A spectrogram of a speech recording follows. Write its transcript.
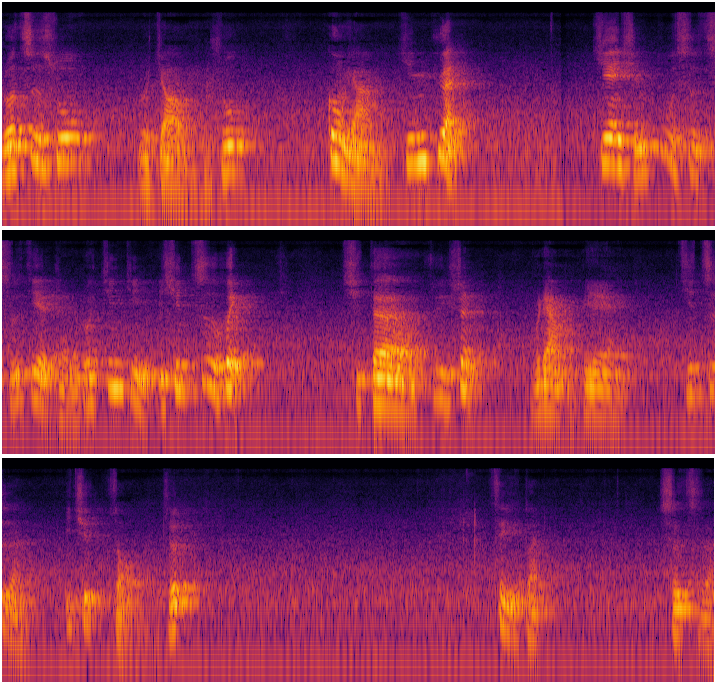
若自书，若教人书，供养经卷，践行布施持戒忍辱精进一心智慧。其德最胜，无量无边，机智啊！一切种子，这一段是指啊，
